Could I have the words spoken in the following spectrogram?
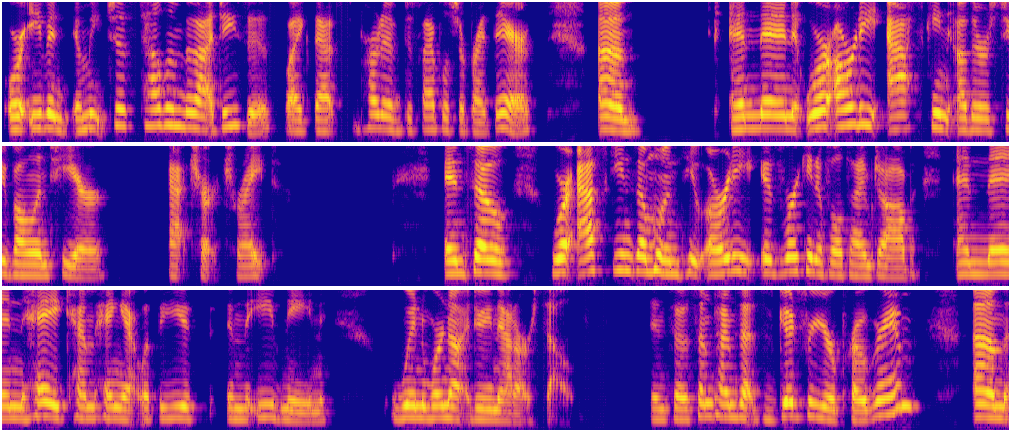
or even, I mean, just tell them about Jesus. Like that's part of discipleship right there." Um, and then we're already asking others to volunteer at church, right? And so we're asking someone who already is working a full time job and then, hey, come hang out with the youth in the evening when we're not doing that ourselves. And so sometimes that's good for your program, um,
